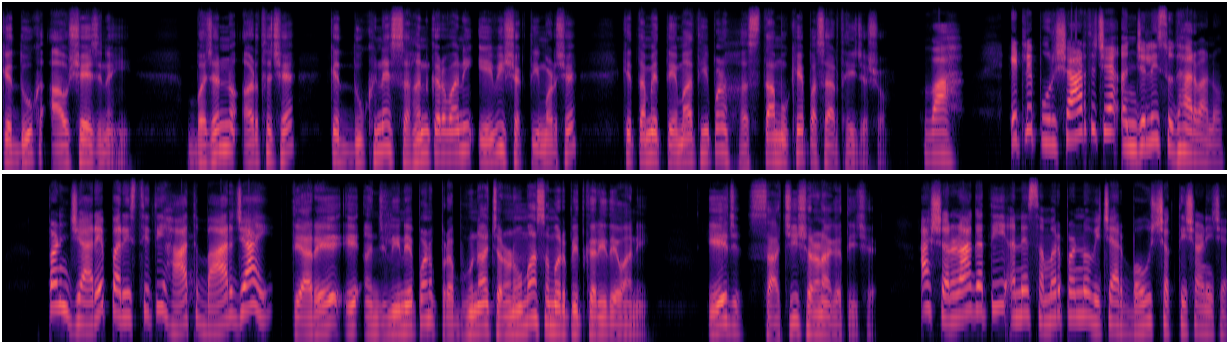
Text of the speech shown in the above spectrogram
કે દુઃખ આવશે જ નહીં. ભજનનો અર્થ છે કે દુઃખને સહન કરવાની એવી શક્તિ મળશે કે તમે તેમાંથી પણ હસતા મુખે પસાર થઈ જશો. વાહ! એટલે પુરુષાર્થ છે અંજલિ સુધારવાનો. પણ જ્યારે પરિસ્થિતિ હાથ બહાર જાય ત્યારે એ અંજલિને પણ પ્રભુના ચરણોમાં સમર્પિત કરી દેવાની. એ જ સાચી શરણાગતિ છે. આ શરણાગતિ અને સમર્પણનો વિચાર બહુ શક્તિશાળી છે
